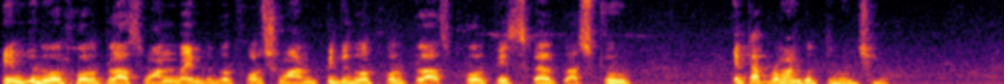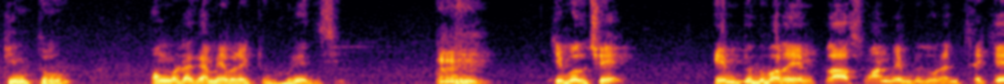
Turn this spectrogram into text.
এম টু দুয়ার four plus one by M two দুয়ার ফোর সমান পি টু দুয়ার four plus four P square plus two এটা প্রমাণ করতে বলছিল। কিন্তু অঙ্গটাকে আমি এবার একটু ঘুরিয়ে দিছি। কি বলছি? এম টু দুবার M plus one M two দুবার এম থেকে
